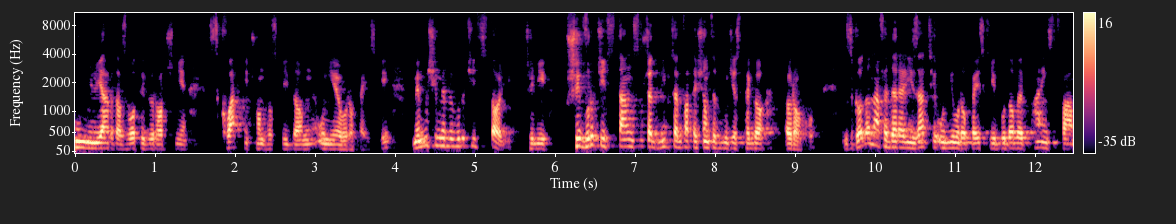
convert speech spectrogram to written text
miliarda złotych rocznie składki członkowskiej do Unii Europejskiej. My musimy wywrócić stolik, czyli przywrócić stan sprzed lipca 2020 roku. Zgoda na federalizację Unii Europejskiej, budowę państwa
